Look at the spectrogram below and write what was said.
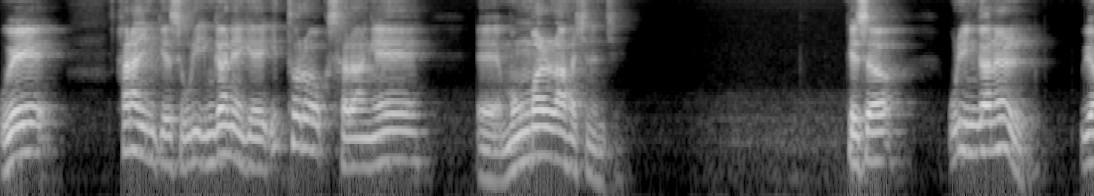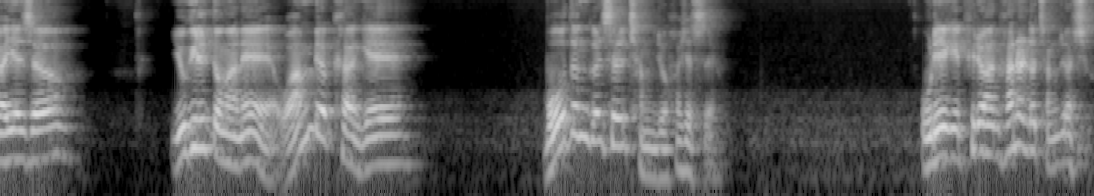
왜 하나님께서 우리 인간에게 이토록 사랑에 목말라 하시는지. 그래서 우리 인간을 위하여서 6일 동안에 완벽하게 모든 것을 창조하셨어요. 우리에게 필요한 하늘도 창조하시고,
